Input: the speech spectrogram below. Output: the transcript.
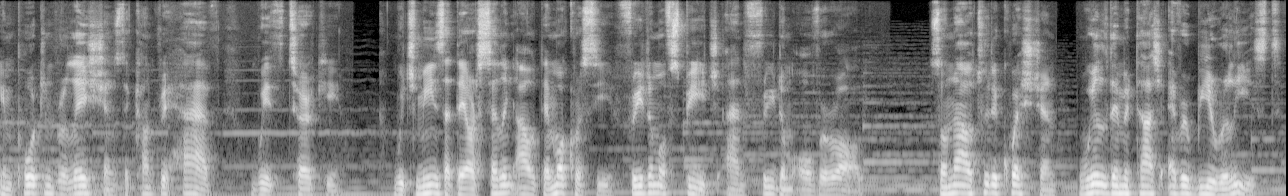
important relations the country have with Turkey, which means that they are selling out democracy, freedom of speech and freedom overall. So now to the question, will Demirtas ever be released?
